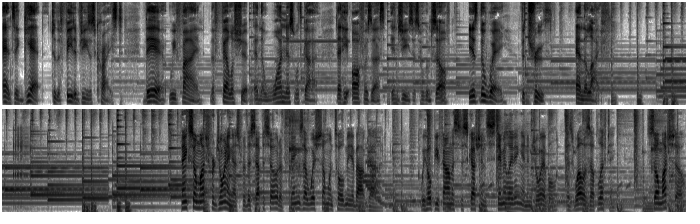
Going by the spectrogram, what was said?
and to get to the feet of Jesus Christ. There we find the fellowship and the oneness with God that he offers us in Jesus, who himself is the way, the truth, and the life. Thanks so much for joining us for this episode of Things I Wish Someone Told Me About God. We hope you found this discussion stimulating and enjoyable, as well as uplifting. So much so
